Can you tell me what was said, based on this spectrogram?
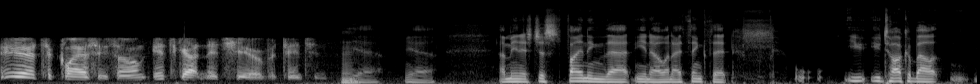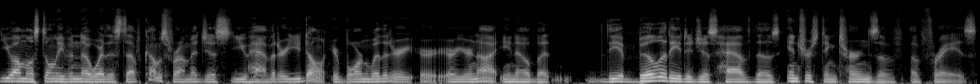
yeah, it's a classy song. It's gotten its share of attention. Yeah, yeah. I mean, it's just finding that, you know, and I think that you you talk about you almost don't even know where this stuff comes from. It just you have it or you don't. You're born with it or or, or you're not, you know. But the ability to just have those interesting turns of of phrase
